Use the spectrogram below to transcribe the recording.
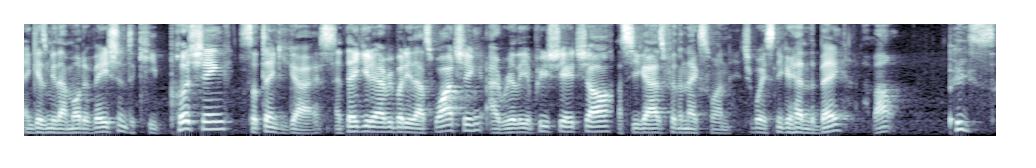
and gives me that motivation to keep pushing. So thank you guys. And thank you to everybody that's watching. I really appreciate y'all. I'll see you guys for the next one. It's your boy Sneakerhead in the Bay. I'm out. Peace.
